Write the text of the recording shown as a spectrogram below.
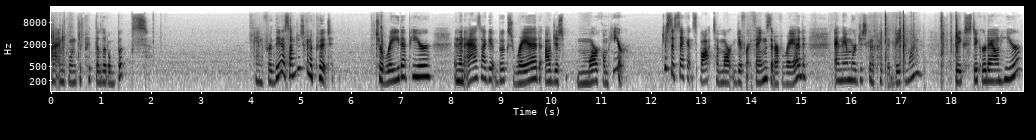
I am going to put the little books and for this, I'm just going to put to read up here. And then as I get books read, I'll just mark them here. Just a second spot to mark different things that I've read. And then we're just going to put the big one, big sticker down here.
